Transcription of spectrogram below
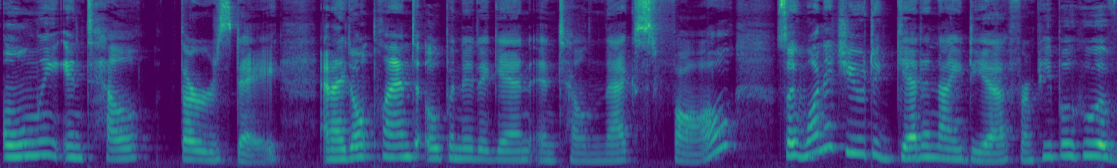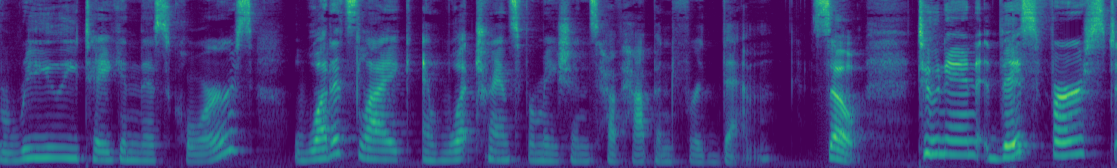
only until Thursday, and I don't plan to open it again until next fall. So I wanted you to get an idea from people who have really taken this course what it's like and what transformations have happened for them. So, tune in. This first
